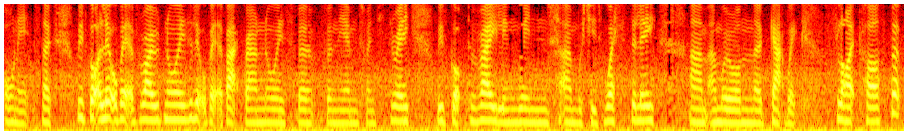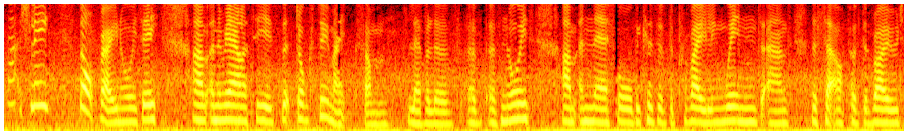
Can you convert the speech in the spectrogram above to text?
on it. So we've got a little bit of road noise, a little bit of background noise for, from the M23. We've got prevailing wind um, which is westerly um, and we're on the Gatwick flight path but actually it's not very noisy um, and the reality is that dogs do make some level of, of, of noise um, and therefore because of the prevailing wind and the setup up of the road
